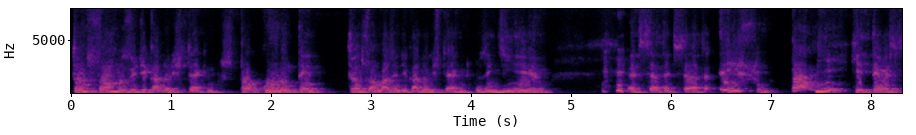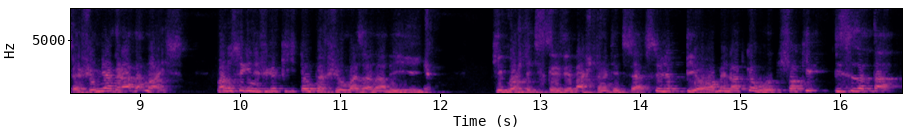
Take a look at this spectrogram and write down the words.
transforma os indicadores técnicos, procuram ter, transformar os indicadores técnicos em dinheiro, etc, etc. Isso, para mim, que tem esse perfil, me agrada mais. Mas não significa que tem um perfil mais analítico, que gosta de escrever bastante, etc., seja pior ou melhor que o outro. Só que precisa tá,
